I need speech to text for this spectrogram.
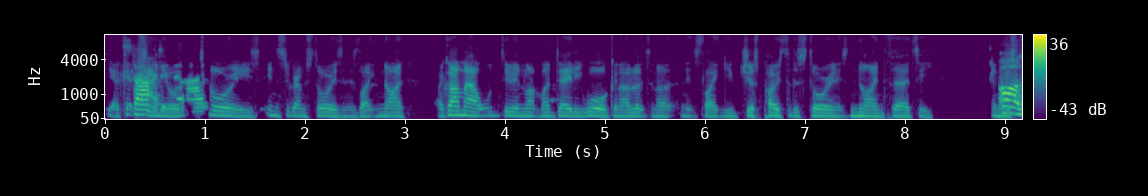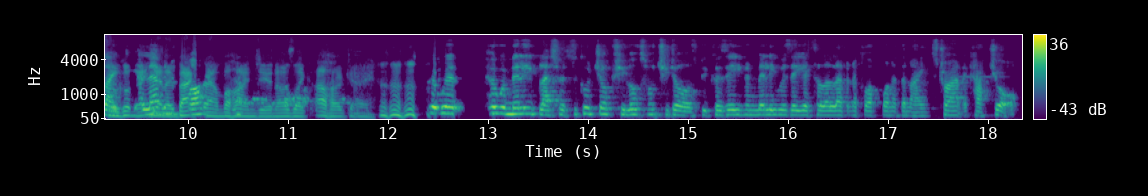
Yeah, I kept Started seeing your stories, Instagram stories, and it's like nine. Like I'm out doing like my daily walk, and I looked and, I, and it's like you've just posted a story, and it's nine thirty, and oh, like got that yellow background behind you, and I was like, oh okay. were Millie, bless her, it's a good job she loves what she does because even Millie was here till 11 o'clock one of the nights trying to catch up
